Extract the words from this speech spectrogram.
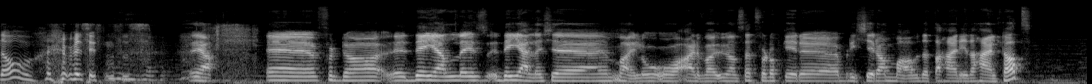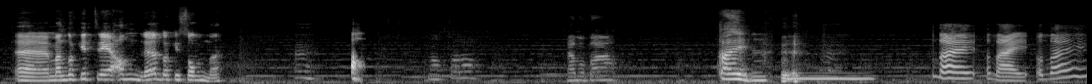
no resistances. Ja. Eh, for da eh, det gjelder, det gjelder ikke Milo og Elva uansett, for dere eh, blir ikke ramma av dette her i det hele tatt. Eh, men dere tre andre, dere sovner. Natta, da? Ja, da. Nei! Å nei, å nei, å nei.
